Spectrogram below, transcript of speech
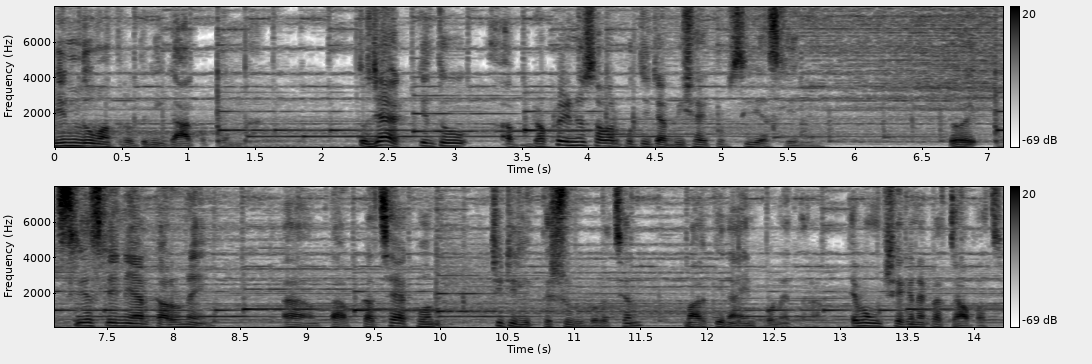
বিন্দু মাত্র তিনি গা করতেন না। তো যাক, কিন্তু ডক্টর ইউনুস আবার প্রতিটা বিষয় খুব সিরিয়াসলি নেন। তো সিরিয়াসলি নেওয়ার কারণে তার কাছে এখন চিঠি লিখতে শুরু করেছেন মার্কিন আইন প্রণেতারা এবং সেখানে একটা চাপ আছে।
